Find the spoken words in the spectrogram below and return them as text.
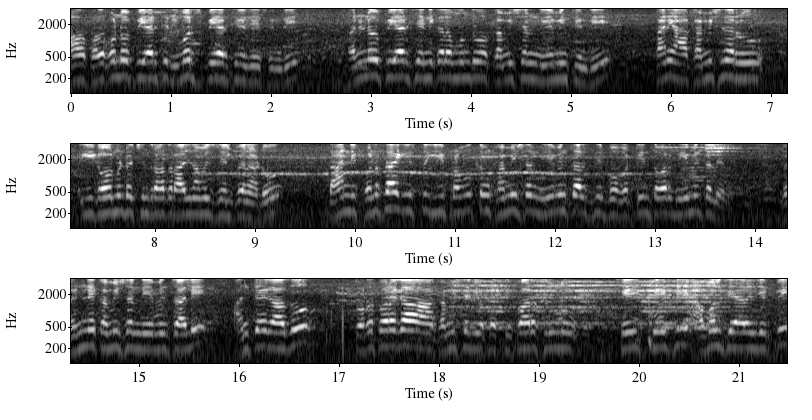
ఆ పదకొండవ పిఆర్సీ రివర్స్ పిఆర్సీగా చేసింది. పన్నెండవ పిఆర్సీ ఎన్నికల ముందు ఒక కమిషన్ నియమించింది. కానీ ఆ కమిషనరు ఈ గవర్నమెంట్ వచ్చిన తర్వాత రాజీనామా చేసి వెళ్ళిపోయినాడు. దాన్ని కొనసాగిస్తూ ఈ ప్రభుత్వం కమిషనర్ నియమించాల్సింది పోగొట్టి ఇంతవరకు నియమించలేదు. వెంటనే కమిషన్ నియమించాలి. అంతేకాదు త్వర త్వరగా ఆ కమిషన్ యొక్క సిఫారసులను చేసి చేసి అమలు చేయాలని చెప్పి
